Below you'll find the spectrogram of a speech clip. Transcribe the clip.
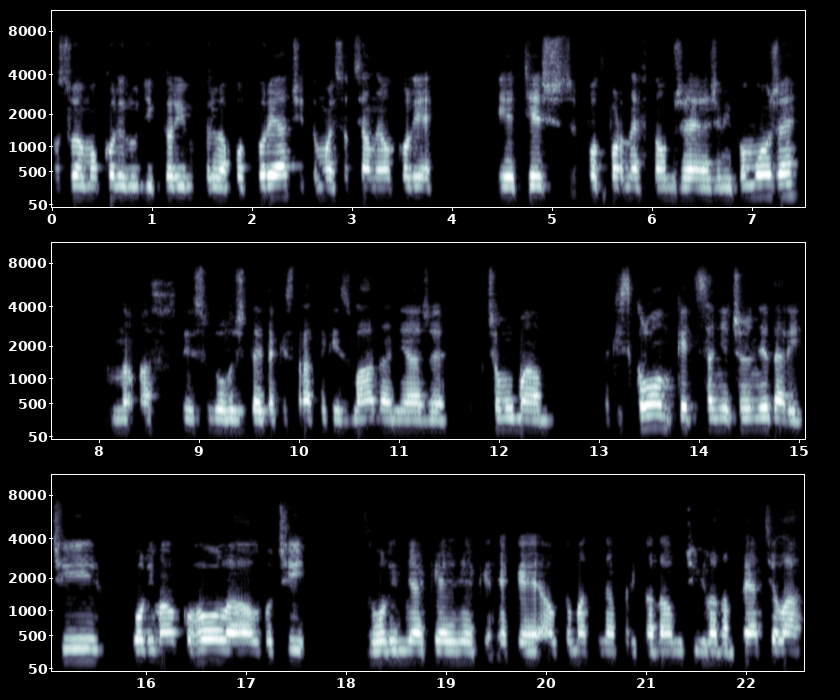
vo svojom okolí ľudí, ktorí, ktorí ma podporia, či to moje sociálne okolie je tiež podporné v tom, že, že mi pomôže. No a tie sú dôležité aj také stratégie zvládania, že k čomu mám taký sklon, keď sa niečo nedarí. Či volím alkohol, alebo či zvolím nejaké, nejaké, nejaké automaty napríklad, alebo či vyhľadám priateľa,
